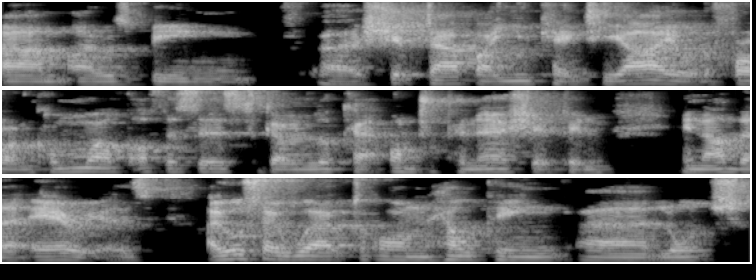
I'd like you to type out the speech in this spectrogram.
Um, I was being uh, shipped out by UKTI or the Foreign Commonwealth offices to go and look at entrepreneurship in in other areas. I also worked on helping uh, launch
